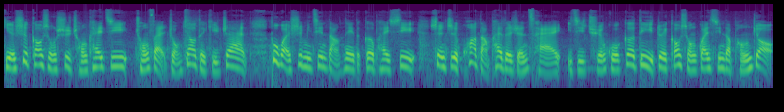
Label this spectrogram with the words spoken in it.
也是高雄市重开机、重返荣耀的一战。不管是民进党内的各派系，甚至跨党派的人才，以及全国各地对高雄关心的朋友，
